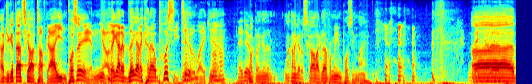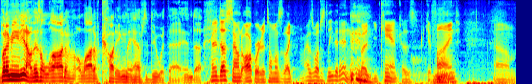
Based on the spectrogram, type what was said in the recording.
How'd you get that scar, tough guy eating pussy? And you know they gotta they gotta cut out pussy too. Mhm. Like yeah, Mhm. They do. Not gonna, gonna not gonna get a scar like that from eating pussy, man. Uh, but I mean, you know, there's a lot of a lot of cutting they have to do with that, and uh, And it does sound awkward. It's almost like might as well just leave it in, but you can't because you get Mm. fined. Um,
